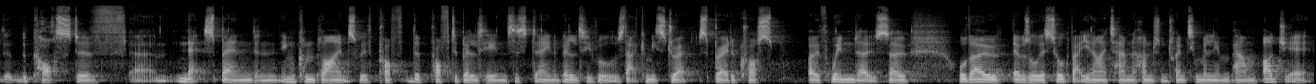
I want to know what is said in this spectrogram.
the, the cost of um, net spend and in compliance with prof- the profitability and sustainability rules that can be stre- spread across both windows. So, although there was all this talk about United having a 120 million pound budget,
